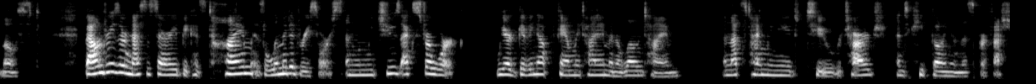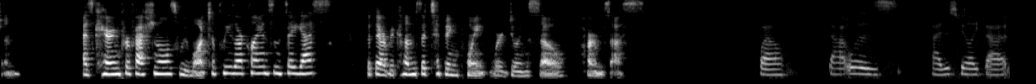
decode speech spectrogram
most. Boundaries are necessary because time is a limited resource, and when we choose extra work, we are giving up family time and alone time. And that's time we need to recharge and to keep going in this profession. As caring professionals, we want to please our clients and say yes, but there becomes a tipping point where doing so harms us. Wow. That was, I just feel like that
